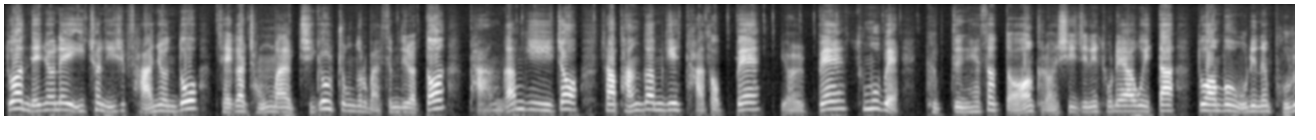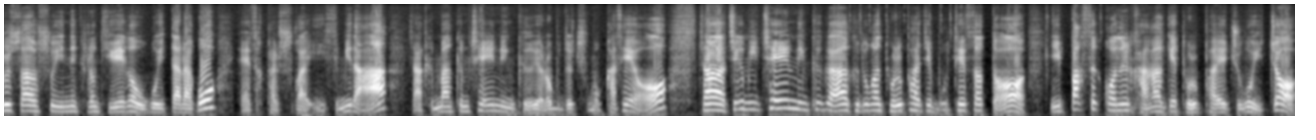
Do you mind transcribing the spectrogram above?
또한 내년에 2024년도 제가 정말 지겨울 정도로 말씀드렸던 반감기죠. 자, 반감기 5배, 10배, 20배 급등했었던 그런 시즌이 도래하고 있다. 또 한 번 우리는 불을 쏴올 수 있는 그런 기회가 오고 있다라고 해석할 수가 있습니다. 자, 그만큼 체인 링크 여러분들 주목하세요. 자, 지금 이 체인 링크가 그동안 돌파하지 못했었던 이 박스권을 강하게 돌파해 주고 있죠.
